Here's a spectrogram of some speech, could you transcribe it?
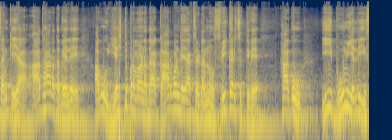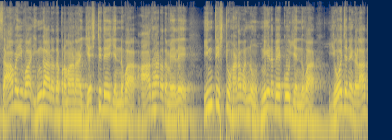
ಸಂಖ್ಯೆಯ ಆಧಾರದ ಮೇಲೆ ಅವು ಎಷ್ಟು ಪ್ರಮಾಣದ ಕಾರ್ಬನ್ ಡೈಆಕ್ಸೈಡನ್ನು ಸ್ವೀಕರಿಸುತ್ತಿವೆ ಹಾಗೂ ಈ ಭೂಮಿಯಲ್ಲಿ ಸಾವಯವ ಇಂಗಾಲದ ಪ್ರಮಾಣ ಎಷ್ಟಿದೆ ಎನ್ನುವ ಆಧಾರದ ಮೇಲೆ ಇಂತಿಷ್ಟು ಹಣವನ್ನು ನೀಡಬೇಕು ಎನ್ನುವ ಯೋಜನೆಗಳಾದ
